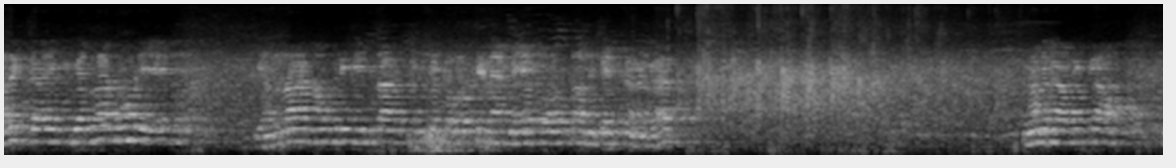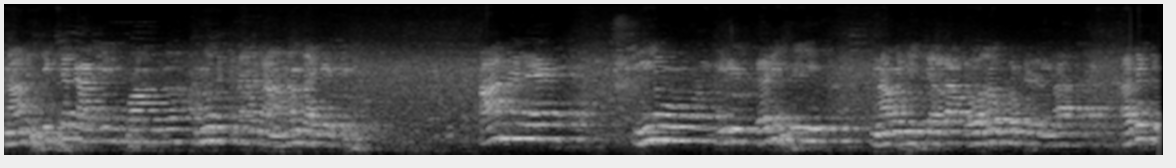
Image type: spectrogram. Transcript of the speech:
ಅದಕ್ಕೆ ಇವೆಲ್ಲ ನೋಡಿ ಎಲ್ಲ ನೌಕರಿಗಿಂತ ಶಿಕ್ಷಕ ವೃತ್ತಿನೇ ಮೇಲು ಅಂತ ಅನಿಸೈತೆ ನನಗೆ ನನಗೆ ಅದಕ್ಕೆ ನಾನು ಶಿಕ್ಷಕ ಆಗಿನಪ್ಪ ಅನ್ನೋ ಅನ್ನೋದಕ್ಕೆ ನನಗೆ ಆನಂದ ಆಗೈತಿ. ಆಮೇಲೆ ನೀವು ಇಲ್ಲಿ ಕರೆಸಿ ನಮಗಿಷ್ಟೆಲ್ಲ ಗೌರವ ಕೊಟ್ಟಿರಲ್ಲ, ಅದಕ್ಕೆ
